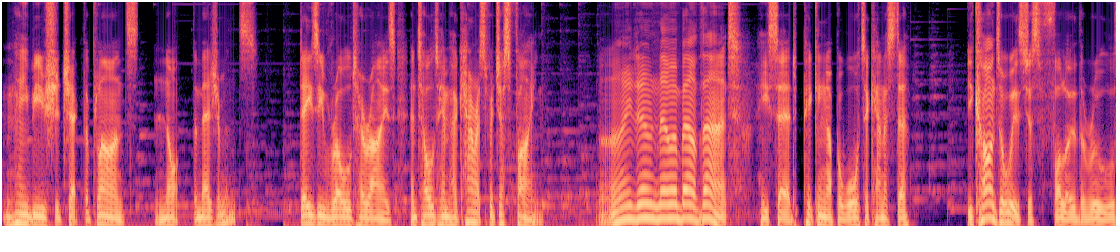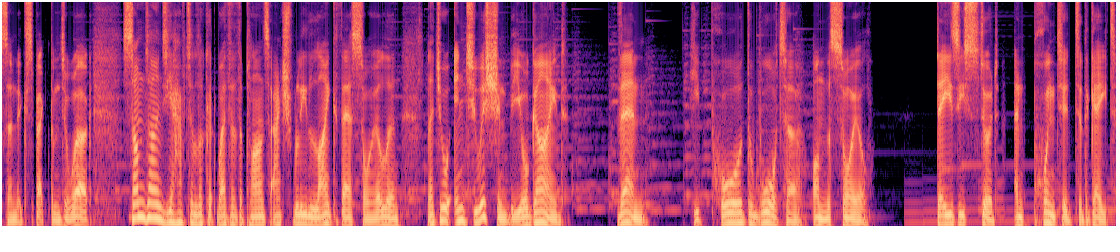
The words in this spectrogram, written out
Maybe you should check the plants, not the measurements? Daisy rolled her eyes and told him her carrots were just fine. I don't know about that, he said, picking up a water canister. You can't always just follow the rules and expect them to work. Sometimes you have to look at whether the plants actually like their soil and let your intuition be your guide. Then, he poured the water on the soil. Daisy stood and pointed to the gate.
